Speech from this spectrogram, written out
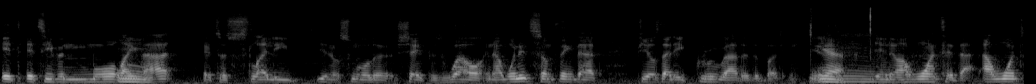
it, it's even more like Mm. that. It's a slightly you know smaller shape as well, and I wanted something that feels that it grew out of the body. Yeah. You know, I wanted that. I want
